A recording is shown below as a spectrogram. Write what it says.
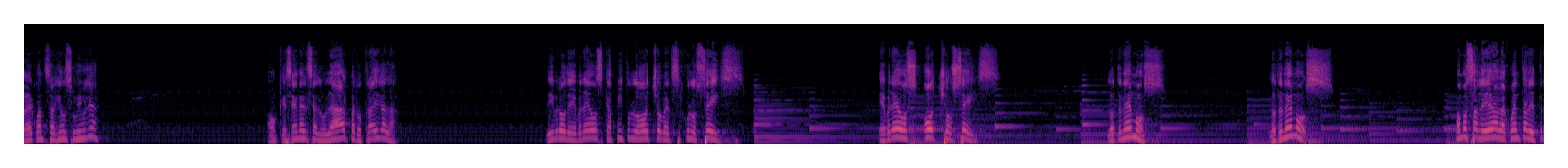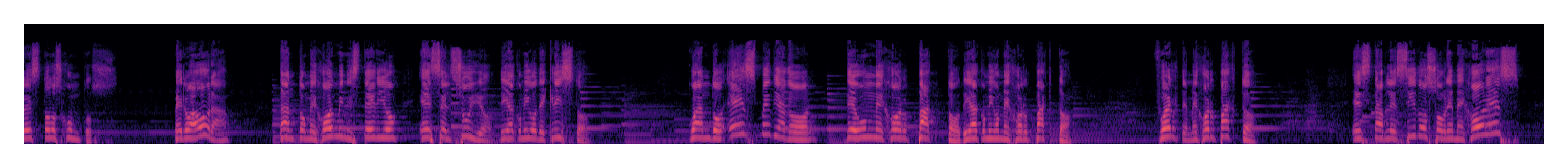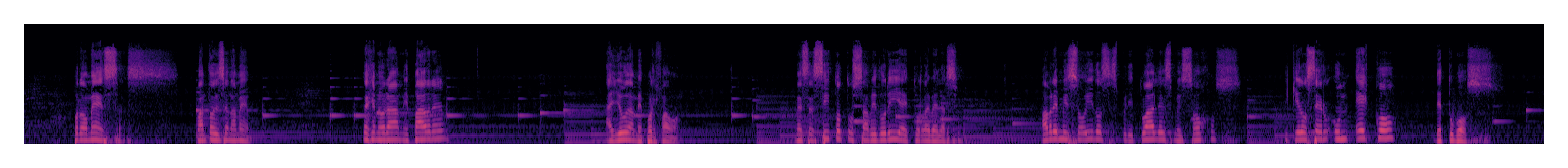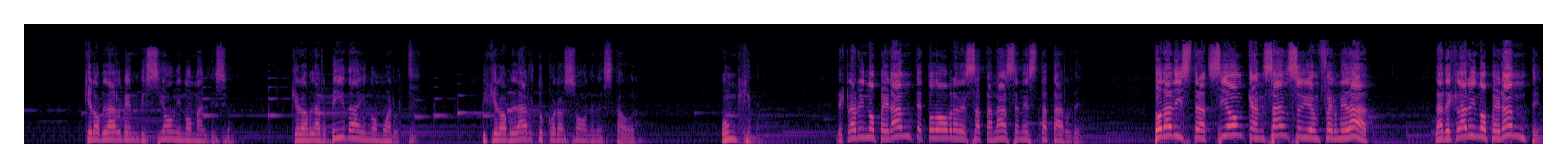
A ver, ¿cuántos trajeron su Biblia? Aunque sea en el celular, pero tráigala. Libro de Hebreos capítulo 8, versículo 6. Hebreos 8, 6. Lo tenemos. Lo tenemos. Vamos a leer a la cuenta de tres todos juntos. Pero ahora, tanto mejor ministerio es el suyo, diga conmigo, de Cristo. Cuando es mediador de un mejor pacto, diga conmigo, mejor pacto. Fuerte, mejor pacto. Establecido sobre mejores promesas. ¿Cuánto dicen amén? Déjeme orar, mi Padre. Ayúdame, por favor. Necesito tu sabiduría y tu revelación. Abre mis oídos espirituales, mis ojos, y quiero ser un eco de tu voz. Quiero hablar bendición y no maldición. Quiero hablar vida y no muerte. Y quiero hablar tu corazón en esta hora. Úngeme. Declaro inoperante toda obra de Satanás en esta tarde. Toda distracción, cansancio y enfermedad la declaro inoperante.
